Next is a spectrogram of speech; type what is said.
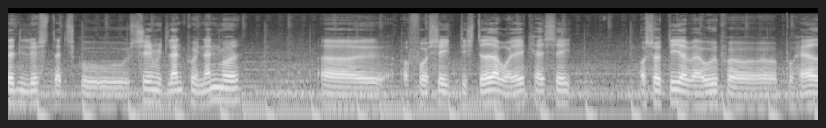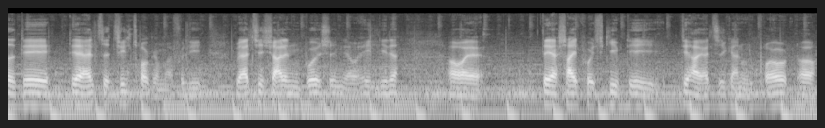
den lyst at skulle se mit land på en anden måde. Øh, og få set de steder, hvor jeg ikke havde set. Og så det at være ude på, på havet, det, det har altid tiltrukket mig, fordi vi har altid sejlet min båd, siden jeg var helt lille. Og øh, det at sejle på et skib, det, det har jeg altid gerne vil prøve. Og,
